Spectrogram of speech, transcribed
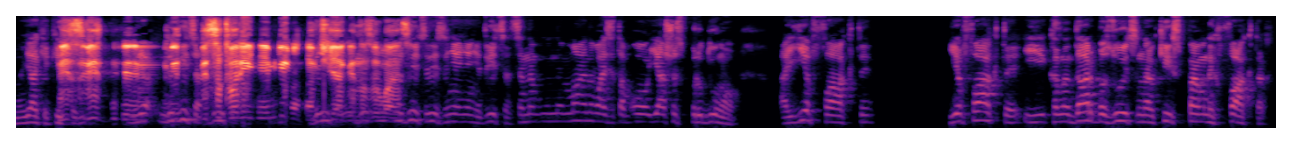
Ну як який Від, це- від, Ну, від, від сотворення міра, там чи як він ну, називається? Дивіться, дивіться, ні, ні, ні, дивіться, це не, не має на увазі там, о, я щось придумав. А є факти, є факти, і календар базується на якихось певних фактах.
